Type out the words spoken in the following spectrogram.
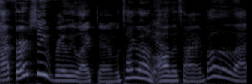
at first she really liked him. We talk about him Yeah. all the time. Blah blah blah.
